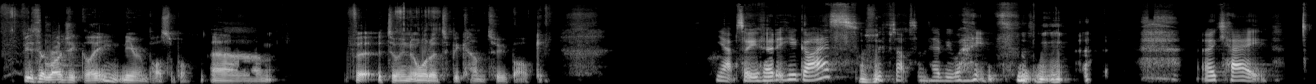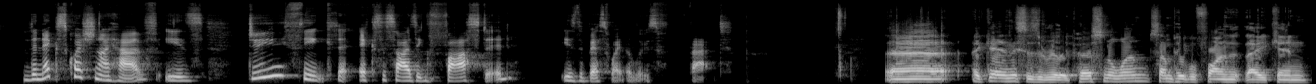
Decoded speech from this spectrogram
physiologically near impossible. Um, for to in order to become too bulky. Yep. So you heard it here, guys. Lift up some heavy weights. okay. The next question I have is Do you think that exercising fasted is the best way to lose fat? Uh, again, this is a really personal one. Some people find that they can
